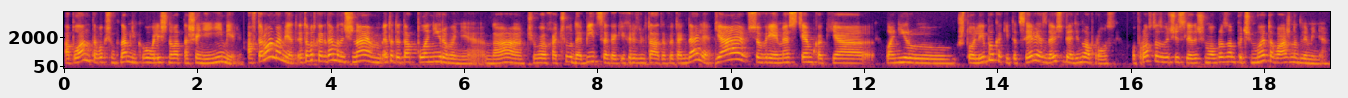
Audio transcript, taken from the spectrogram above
а план-то, в общем, к нам никакого личного отношения не имели. А второй момент — это вот когда мы начинаем этот этап планирования, да, чего я хочу добиться, каких результатов и так далее. Я все время с тем, как я планирую что-либо, какие-то цели, я задаю себе один вопрос. Вопрос звучит следующим образом. Почему это важно для меня?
